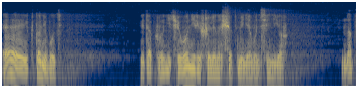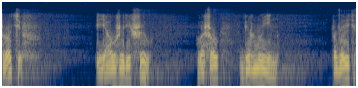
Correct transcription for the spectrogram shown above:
Эй, кто-нибудь! Итак, вы ничего не решили насчет меня, мансиньор? Напротив, я уже решил. Вошел Бернуин. «Позовите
